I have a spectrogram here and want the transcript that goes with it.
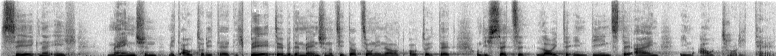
segne ich Menschen mit Autorität. Ich bete über den Menschen und Situationen in Autorität und ich setze Leute in Dienste ein in Autorität.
